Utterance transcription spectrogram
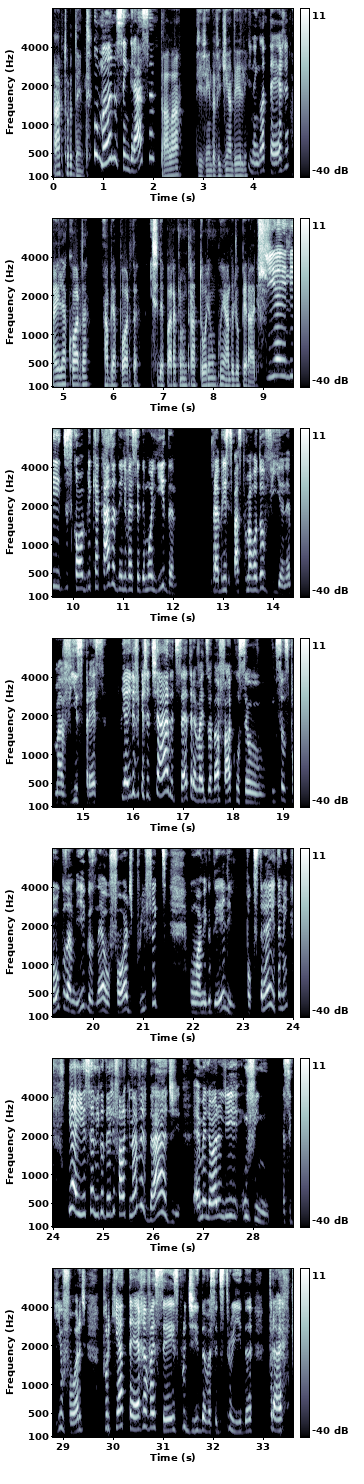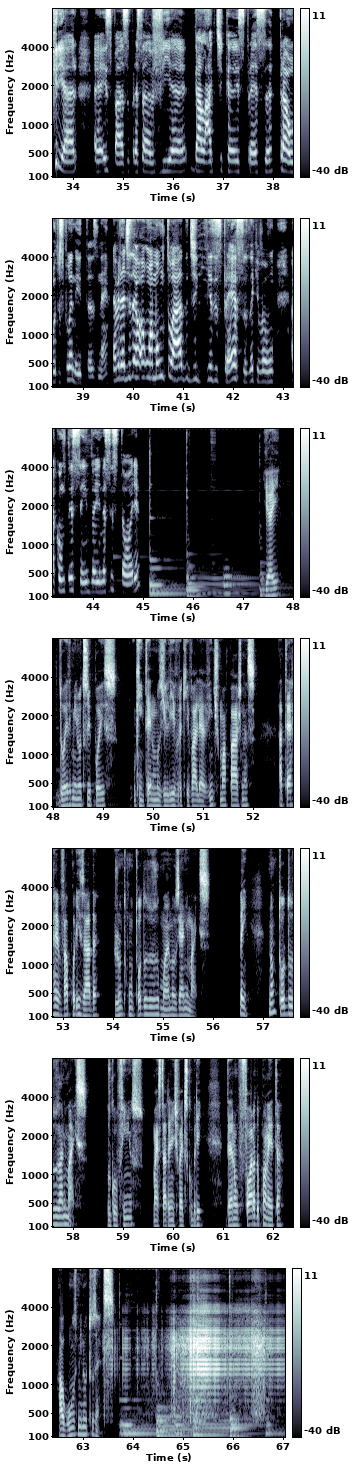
Arthur Dent. Humano sem graça. Tá lá, vivendo a vidinha dele. Na Inglaterra. Aí ele acorda, abre a porta e se depara com um trator e um punhado de operários. Um dia ele descobre que a casa dele vai ser demolida para abrir espaço para uma rodovia, né, para uma via expressa. E aí ele fica chateado, etc. Vai desabafar com seu, um seus poucos amigos, né? O Ford Prefect, um amigo dele, um pouco estranho também. E aí esse amigo dele fala que, na verdade, é melhor ele, enfim, é seguir o Ford, porque a Terra vai ser explodida, vai ser destruída para criar é, espaço para essa via galáctica expressa para outros planetas, né? Na verdade, é um amontoado de vias expressas né, que vão acontecendo aí nessa história. E aí, dois minutos depois, o que em termos de livro equivale a 21 páginas, a Terra é vaporizada junto com todos os humanos e animais. Bem, não todos os animais. Os golfinhos, mais tarde a gente vai descobrir, deram fora do planeta alguns minutos antes.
